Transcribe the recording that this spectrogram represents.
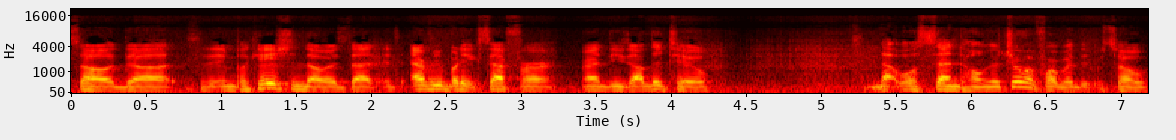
So the so the implication though is that it's everybody except for right, these other two that will send home the truma for. But so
